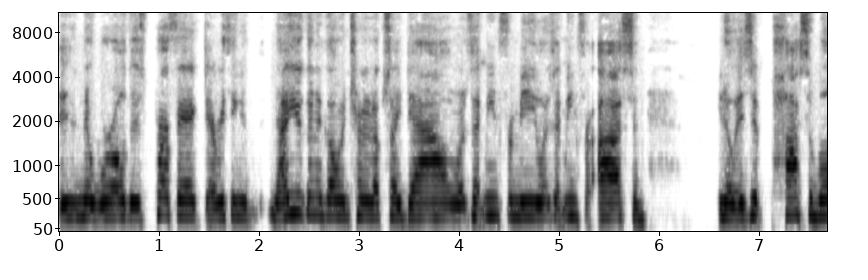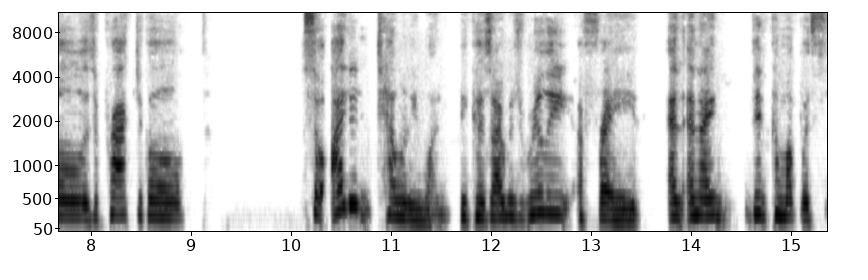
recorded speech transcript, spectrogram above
in the world is perfect everything now you're going to go and turn it upside down what does that mean for me what does that mean for us and you know is it possible is it practical so i didn't tell anyone because i was really afraid and and i did come up with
